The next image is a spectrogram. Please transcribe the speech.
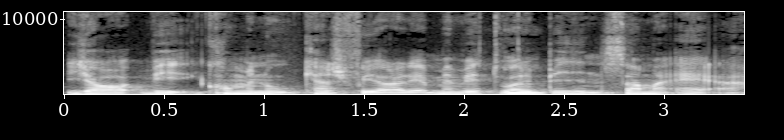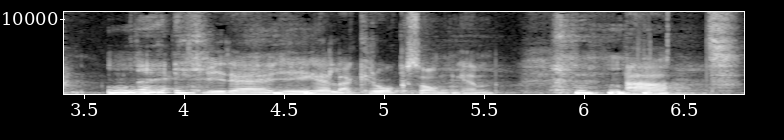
Ja, vi kommer nog kanske få göra det. Men vet du vad Mm. det pinsamma är? Nej. I, det, I hela kråksången. Att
